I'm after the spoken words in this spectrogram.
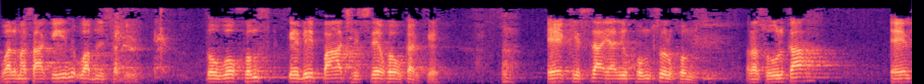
ول مساکین و ابن تو وہ خمس کے بھی پانچ حصے ہو کر کے ایک حصہ یعنی خمس الخمس رسول کا، ایک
